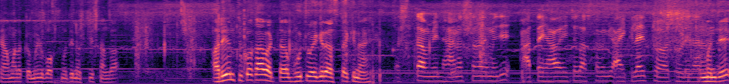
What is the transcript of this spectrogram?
हे आम्हाला कमेंट बॉक्समध्ये नक्की सांगा. आर्यन तुका काय वाटतं? भूत वगैरे असतं की नाही? असता मी लहान असताना म्हणजे आता ह्या ह्याच्यात असताना मी ऐकलंय थो- थोडे जण. म्हणजे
